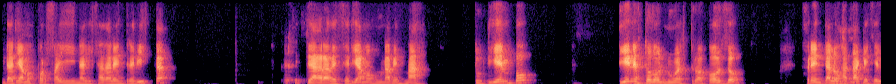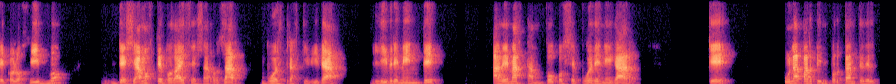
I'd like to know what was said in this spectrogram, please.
daríamos por finalizada la entrevista. Te agradeceríamos una vez más tu tiempo. Tienes todo nuestro apoyo frente a los ataques del ecologismo. Deseamos que podáis desarrollar vuestra actividad libremente. Además, tampoco se puede negar que una parte importante del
